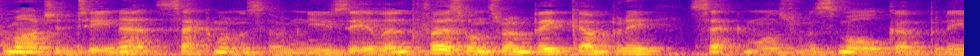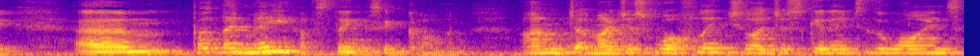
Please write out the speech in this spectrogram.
from Argentina. Second one is from New Zealand. First one's from a big company. Second one's from a small company. Um, but they may have things in common. Am I just waffling? Shall I just get into the wines?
